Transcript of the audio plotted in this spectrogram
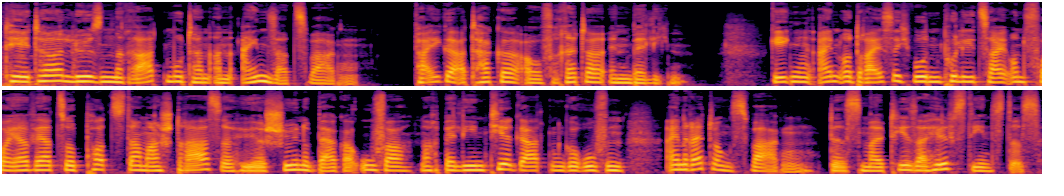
Täter lösen Radmuttern an Einsatzwagen. Feige Attacke auf Retter in Berlin. Gegen 1.30 Uhr wurden Polizei und Feuerwehr zur Potsdamer Straße, Höhe Schöneberger Ufer, nach Berlin Tiergarten gerufen. Ein Rettungswagen des Malteser Hilfsdienstes,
